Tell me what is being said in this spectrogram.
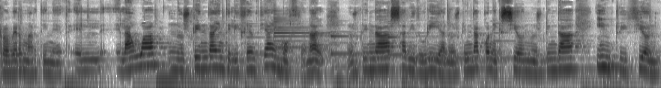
Robert Martínez. el agua nos brinda inteligencia emocional, nos brinda sabiduría, nos brinda conexión, nos brinda intuición.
